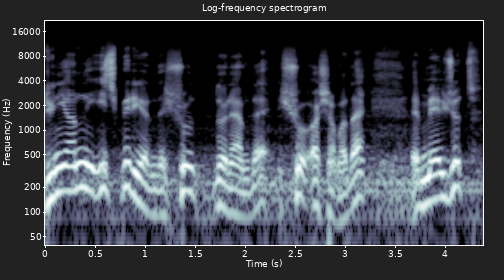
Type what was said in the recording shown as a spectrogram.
Dünyanın hiçbir yerinde şu dönemde, şu aşamada mevcut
